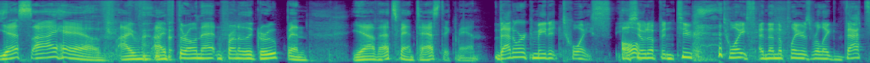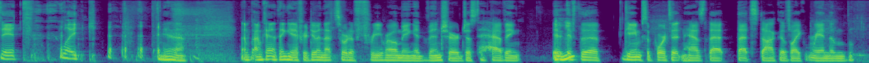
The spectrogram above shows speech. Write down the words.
Yes, I have. I've I've thrown that in front of the group and yeah, that's fantastic, man. That orc made it twice. He Oh. showed up in two twice, and then the players were like, "That's it." Like, Yeah. I'm, I'm kind of thinking if you're doing that sort of free roaming adventure, just having, if, mm-hmm. if the game supports it and has that, that stock of like random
